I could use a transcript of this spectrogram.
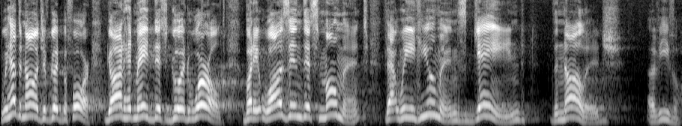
We had the knowledge of good before. God had made this good world. But it was in this moment that we humans gained the knowledge of evil.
